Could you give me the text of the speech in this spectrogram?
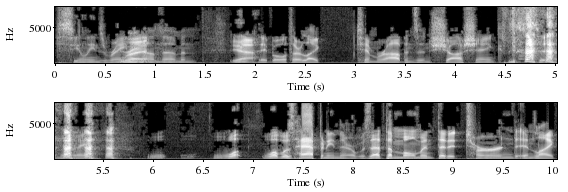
ceiling's raining Right. on them, and Yeah, they both are like Tim Robbins and Shawshank sitting in the. What what was happening there? Was that the moment that it turned and like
